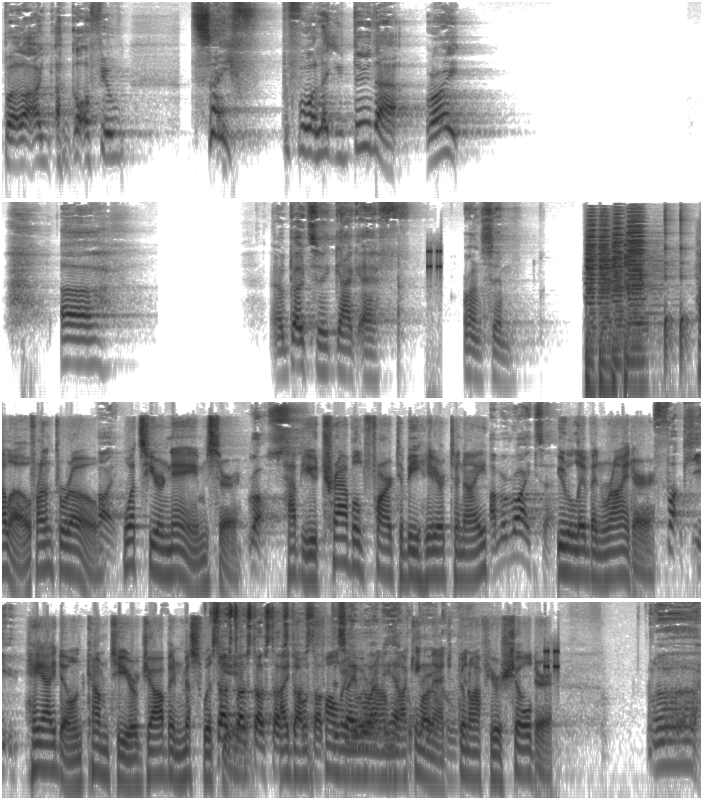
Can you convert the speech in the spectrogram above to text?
But I, I got to feel safe before I let you do that, right? Uh, I'll go to Gag F. Run sim. Hello, front row. Hi. What's your name, sir? Ross. Have you traveled far to be here tonight? I'm a writer. You live in Ryder. Fuck you. Hey, I don't come to your job and mess with Stop, you. stop, stop, stop, I don't stop. follow Disable you around knocking that gun off your shoulder. What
